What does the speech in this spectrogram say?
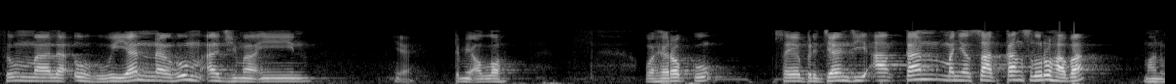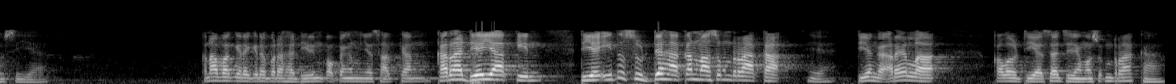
Tsumma la uhwiyannahum ajmain. Ya, demi Allah. Wahai Rabbku, saya berjanji akan menyesatkan seluruh apa? Manusia. Kenapa kira-kira para hadirin kok pengen menyesatkan? Karena dia yakin dia itu sudah akan masuk neraka. Ya, dia nggak rela kalau dia saja yang masuk neraka.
